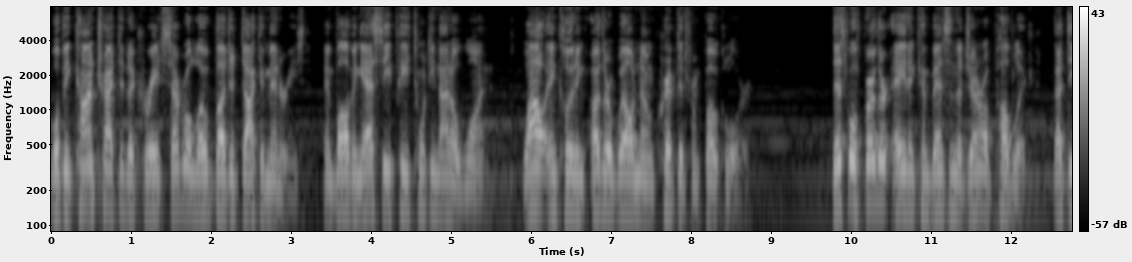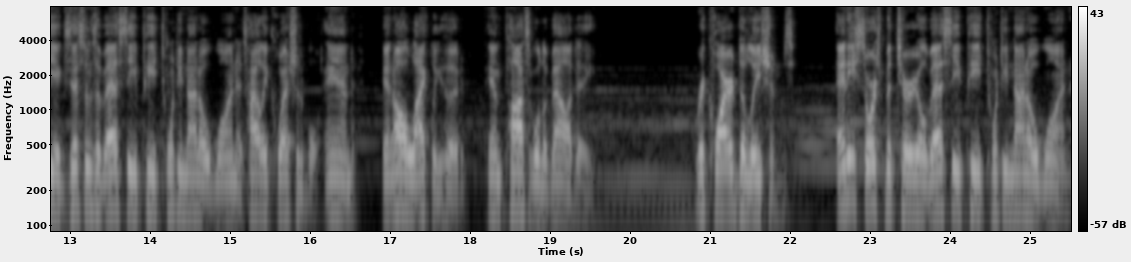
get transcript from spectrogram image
will be contracted to create several low-budget documentaries involving SCP-2901, while including other well-known cryptids from folklore. This will further aid in convincing the general public that the existence of SCP-2901 is highly questionable and, in all likelihood, impossible to validate. Required deletions Any source material of SCP-2901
